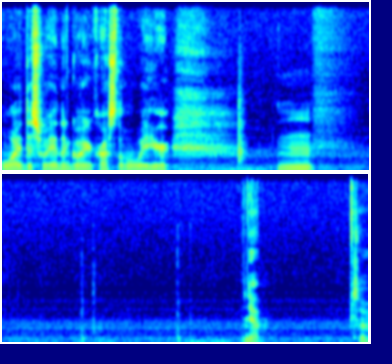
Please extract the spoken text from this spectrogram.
wide this way and then going across the whole way here. Mm. Yeah. So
